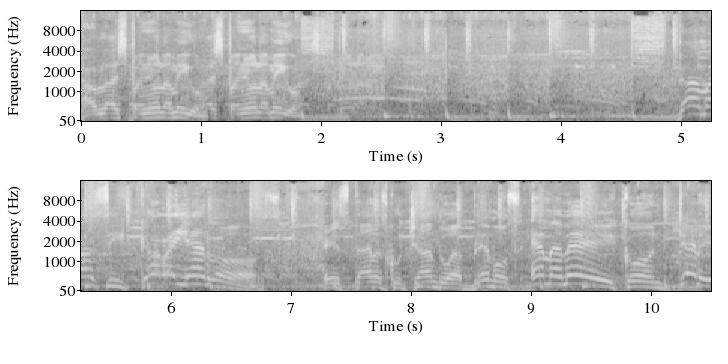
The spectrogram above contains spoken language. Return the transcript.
Habla español, amigo. Español, amigo. Damas y caballeros, están escuchando Hablemos MMA con Danny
